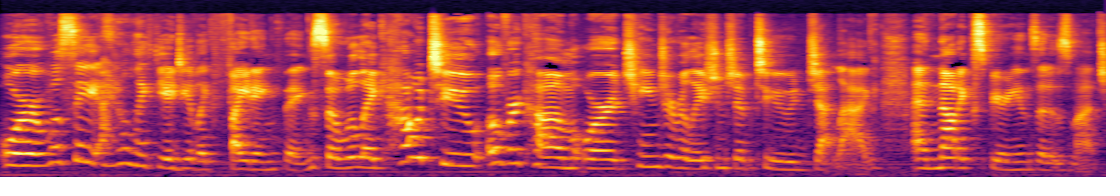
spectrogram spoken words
or we'll say, I don't like the idea of like fighting things. So we'll like how to overcome or change your relationship to jet lag and not experience it as much.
